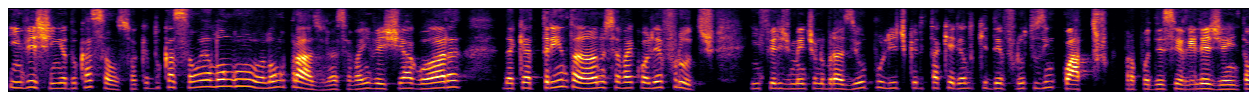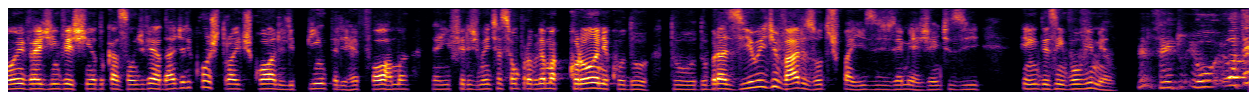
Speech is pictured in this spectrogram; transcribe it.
Investir em educação. Só que educação é a longo, a longo prazo, né? Você vai investir agora, daqui a 30 anos você vai colher frutos. Infelizmente, no Brasil, o político está querendo que dê frutos em quatro para poder se reeleger. Então, ao invés de investir em educação de verdade, ele constrói escola, ele pinta, ele reforma. Né? Infelizmente, esse é um problema crônico do, do, do Brasil e de vários outros países emergentes e em desenvolvimento. Perfeito. Eu, eu até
